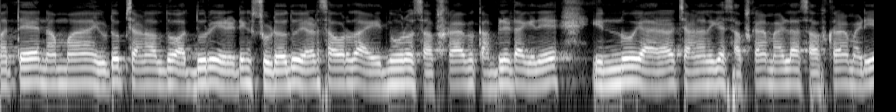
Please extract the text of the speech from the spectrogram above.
ಮತ್ತು ನಮ್ಮ ಯೂಟ್ಯೂಬ್ ಚಾನಲ್ದು ಅದ್ದೂರಿ ಎಡಿಟಿಂಗ್ ಸ್ಟುಡಿಯೋದು ಎರಡು ಸಾವಿರದ ಐದುನೂರು ಸಬ್ಸ್ಕ್ರೈಬ್ ಕಂಪ್ಲೀಟ್ ಆಗಿದೆ. ಇನ್ನೂ ಯಾರ್ಯಾರು ಚಾನಲ್ಗೆ ಸಬ್ಸ್ಕ್ರೈಬ್ ಮಾಡಲ್ಲ ಸಬ್ಸ್ಕ್ರೈಬ್ ಮಾಡಿ.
